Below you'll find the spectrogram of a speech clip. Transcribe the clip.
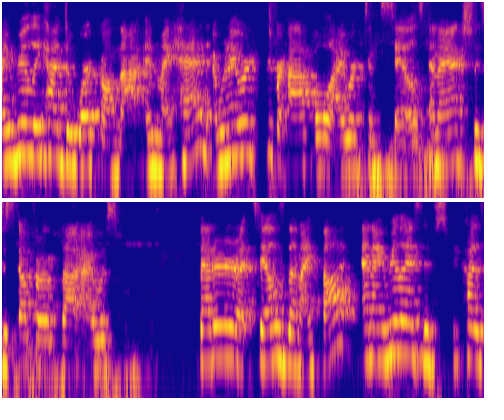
I really had to work on that in my head. When I worked for Apple, I worked in sales, and I actually discovered that I was better at sales than I thought. And I realized it's because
